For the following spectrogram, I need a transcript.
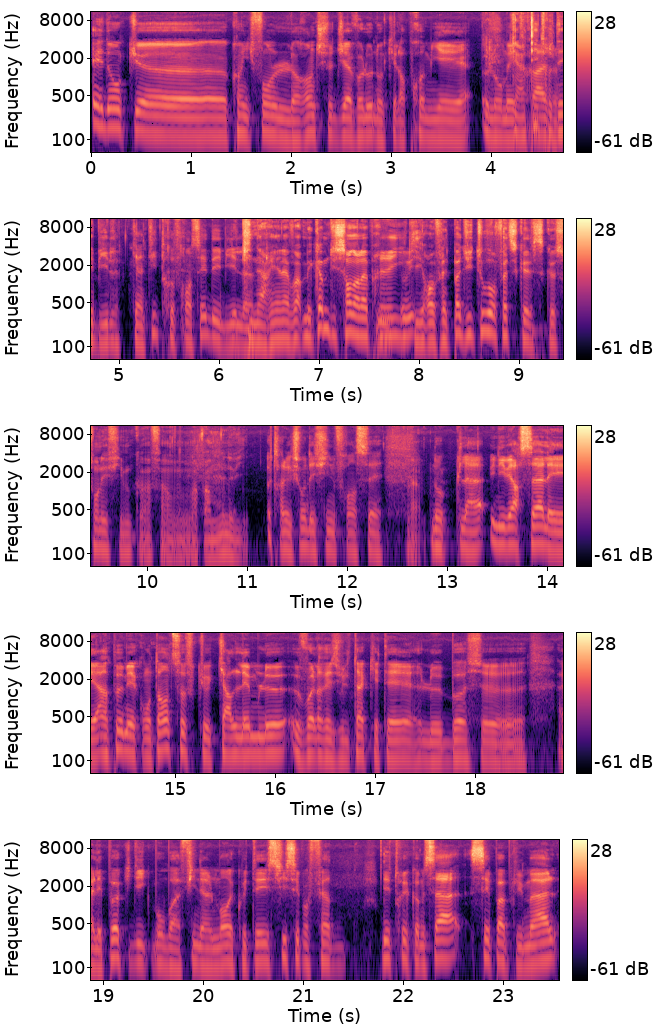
Et donc, euh, quand ils font le Rancho Diavolo, donc qui est leur premier long Qui est un métrage, titre débile, qui est un titre français débile. qui n'a rien à voir. Mais comme du sang dans la prairie, Oui. qui reflète pas du tout en fait ce que, ce que sont les films, quoi. Enfin, enfin, à mon avis. traduction des films français. Ouais. Donc la Universal est un peu mécontente, sauf que Karl Lemle voit le résultat qui était le boss euh, à l'époque. Il dit que bon bah finalement, écoutez, si c'est pour faire des trucs comme ça, c'est pas plus mal.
